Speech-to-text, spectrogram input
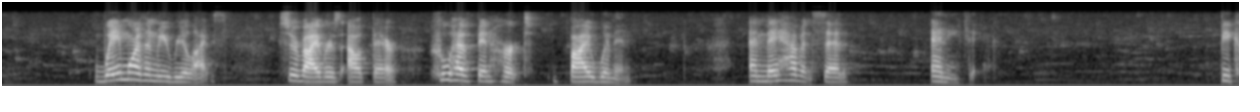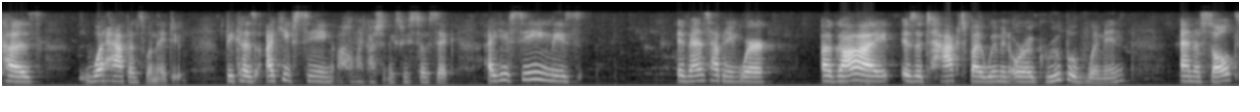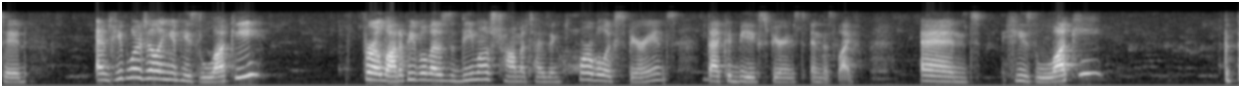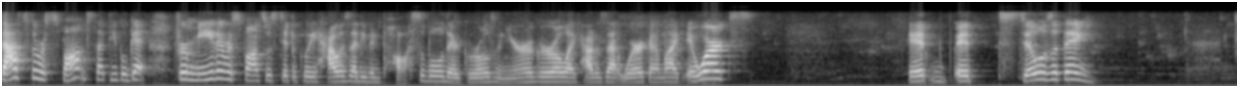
way more than we realize, survivors out there who have been hurt by women and they haven't said anything. Because what happens when they do? Because I keep seeing, oh my gosh, it makes me so sick. I keep seeing these events happening where a guy is attacked by women or a group of women and assaulted, and people are telling him he's lucky. For a lot of people, that is the most traumatizing, horrible experience that could be experienced in this life. And he's lucky? But that's the response that people get. For me, the response was typically, How is that even possible? They're girls and you're a girl. Like, how does that work? And I'm like, It works. It, it still is a thing.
